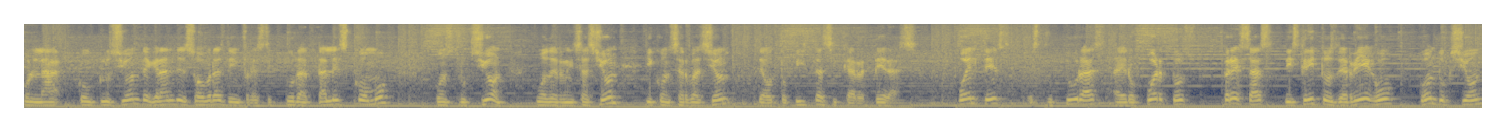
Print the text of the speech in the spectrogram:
con la conclusión de grandes obras de infraestructura tales como construcción, modernización y conservación de autopistas y carreteras puentes, estructuras, aeropuertos, presas, distritos de riego, conducción,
